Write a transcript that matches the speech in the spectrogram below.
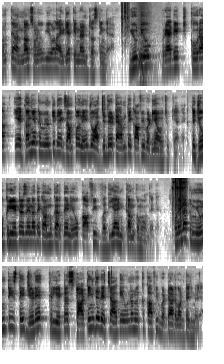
ਹੁਣ ਧਿਆਨ ਨਾਲ ਸੁਣਿਓ ਵੀ ਇਹ ਵਾਲਾ ਆਈਡੀਆ ਕਿੰਨਾ ਇੰਟਰਸਟਿੰਗ ਹੈ। YouTube, Reddit, Quora ਇਹ ਇਦਾਂ ਦੀਆਂ ਕਮਿਊਨਿਟੀ ਦੇ ਐਗਜ਼ਾਮਪਲ ਨੇ ਜੋ ਅੱਜ ਦੇ ਟਾਈਮ ਤੇ ਕਾਫੀ ਵੱਡੀਆਂ ਹੋ ਚੁੱਕੀਆਂ ਨੇ। ਤੇ ਜੋ ਕ੍ਰੀਏਟਰਸ ਇਹਨਾਂ ਤੇ ਕੰਮ ਕਰਦੇ ਨੇ ਉਹ ਕਾਫੀ ਵਧੀਆ ਇਨਕਮ ਕਮਾਉਂਦੇ ਨੇ। ਹੁਣ ਇਹਨਾਂ ਕਮਿਊਨਿਟੀਜ਼ ਤੇ ਜਿਹੜੇ ਕ੍ਰੀਏਟਰ ਸਟਾਰਟਿੰਗ ਦੇ ਵਿੱਚ ਆ ਕੇ ਉਹਨਾਂ ਨੂੰ ਇੱਕ ਕਾਫੀ ਵੱਡਾ ਐਡਵਾਂਟੇਜ ਮਿਲਿਆ।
